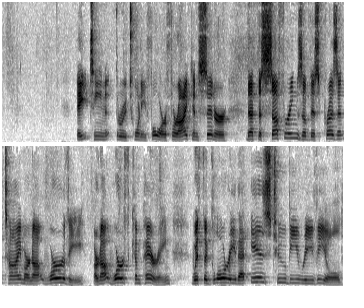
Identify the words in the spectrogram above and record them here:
18 through 24, For I consider that the sufferings of this present time are not worthy, are not worth comparing with the glory that is to be revealed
